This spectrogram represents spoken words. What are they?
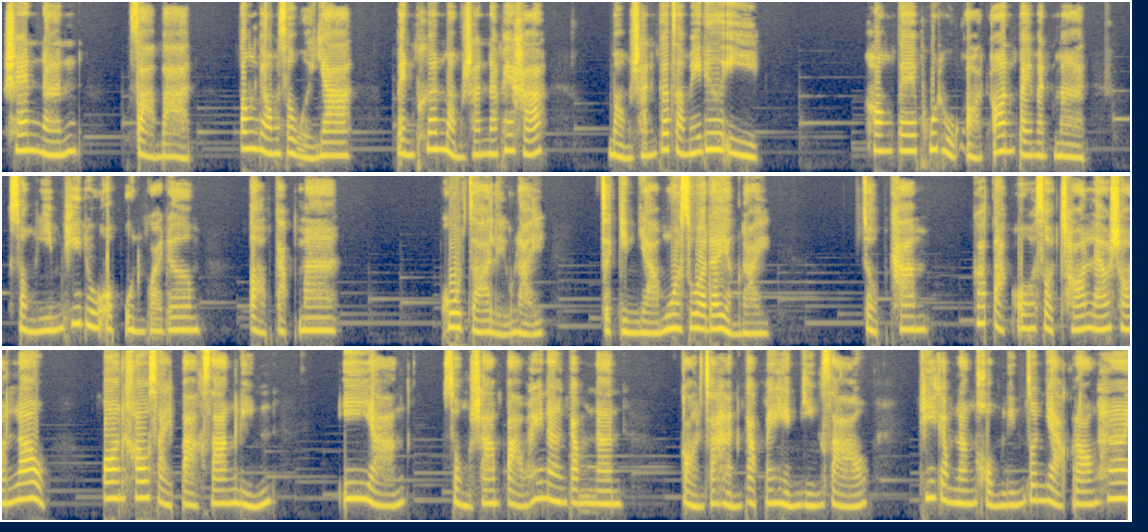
เช่นนั้น ฝ่าบาท ต้องยอมเสวยยา เป็นเพื่อนหม่อมฉันนะเพคะ หม่อมฉันก็จะไม่ดื้ออีกฮ่องเต้ผู้ถูกออดอ้อนไปหมาดๆ ส่งยิ้มที่ดูอบอุ่นกว่าเดิม ตอบกลับมา พูดจาเหลวไหล จะกินยามั่วซั่วได้อย่างไร จบคำก็ตักโอสถช้อนแล้วช้อนเล่าป้อนเข้าใส่ปากซางหลิน อี้หยาง ส่งชามเปล่าให้นางกำนัน ก่อนจะหันกลับไปเห็นหญิงสาว ที่กำลังขมลิ้นจนอยากร้องไห้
